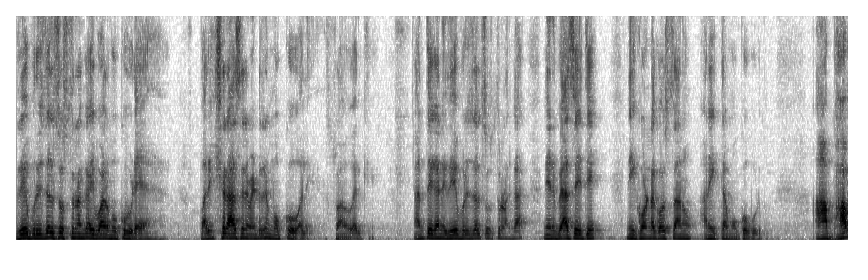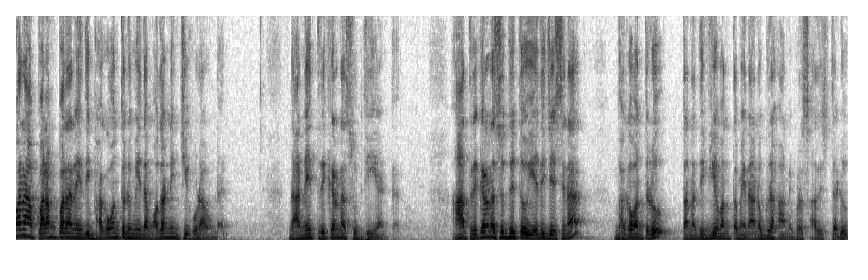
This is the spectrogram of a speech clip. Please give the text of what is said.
రేపు రిజల్ట్స్ వస్తున్నాక ఇవాళ మొక్కుబడే. పరీక్ష రాసిన వెంటనే మొక్కోవాలి స్వామివారికి. అంతేగాని రేపు రిజల్ట్స్ వస్తున్నాక నేను బ్యాస్ అయితే నీ కొండకు వస్తాను అని ఇట్లా మొక్కోకూడదు. ఆ భావన పరంపర అనేది భగవంతుడి మీద మొదటి నుంచి కూడా ఉండాలి. దాన్నే త్రికరణ శుద్ధి అంటారు. ఆ త్రికరణ శుద్ధితో ఏది చేసినా భగవంతుడు తన దివ్యవంతమైన అనుగ్రహాన్ని ప్రసాదిస్తాడు.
